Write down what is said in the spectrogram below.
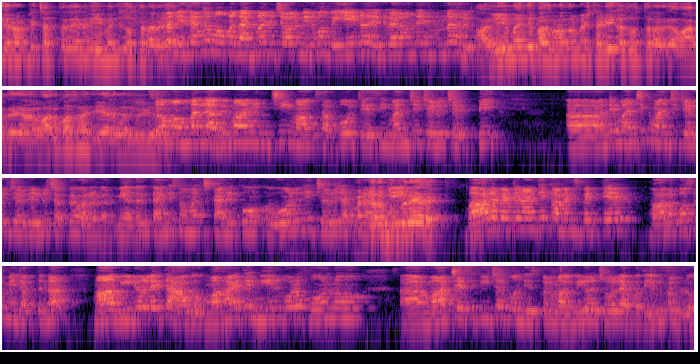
మీరు అంటే చెత్తదైనా వెయ్యి మంది చూస్తున్నారు నిజంగా మమ్మల్ని అభిమానించే వాళ్ళు మినిమం వెయ్యి అయినా రెండు వేల మంది ఉన్నారు. ఆ వెయ్యి మంది పదకొండు వందల మంది స్టడీగా చూస్తున్నారు కదా వాళ్ళకి వాళ్ళ కోసమే చేయాలి కదా సో వీడియో మమ్మల్ని అభిమానించి మాకు సపోర్ట్ చేసి మంచి చెడు చెప్పి అంటే మంచికి మంచి చెడు చెడు చెడు చెప్పే వాళ్ళు ఉన్నారు. మీ అందరికి థ్యాంక్ యూ సో మచ్ కానీ ఓన్లీ చెడు చెప్పడానికి బాధ పెట్టడానికి కమెంట్స్ పెట్టే వాళ్ళ కోసం నేను చెప్తున్నా. మా వీడియోలు అయితే ఆగవు. మహా అయితే మీరు కూడా ఫోన్ మార్చేసి ఫీచర్ ఫోన్ తీసుకొని మా వీడియోలు చూడలేకపోతే యూట్యూబ్లో.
